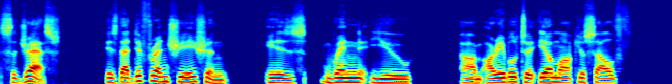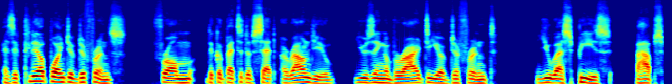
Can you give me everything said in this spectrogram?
suggest is that differentiation is when you um, are able to earmark yourself as a clear point of difference from the competitive set around you using a variety of different USPs perhaps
